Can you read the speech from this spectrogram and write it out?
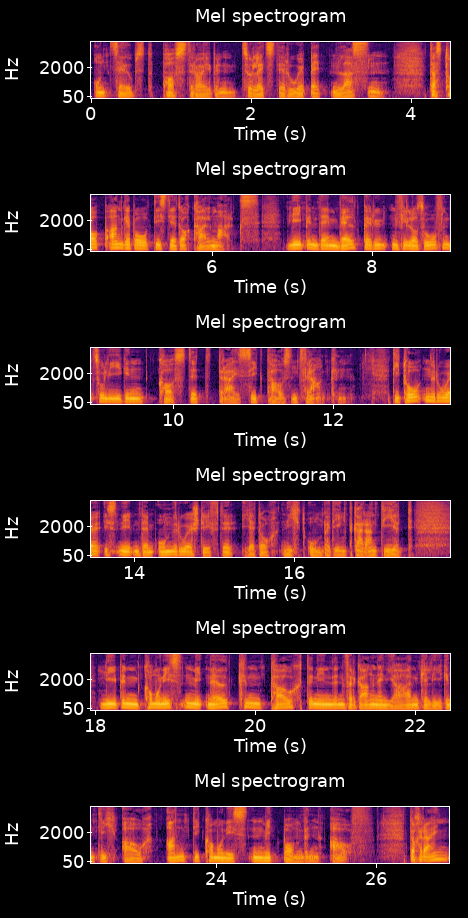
und selbst Posträubern zur letzten Ruhe betten lassen. Das Top-Angebot ist jedoch Karl Marx. Neben dem weltberühmten Philosophen zu liegen, kostet 30.000 Franken. Die Totenruhe ist neben dem Unruhestifter jedoch nicht unbedingt garantiert. Neben Kommunisten mit Nelken tauchten in den vergangenen Jahren gelegentlich auch Antikommunisten mit Bomben auf. Doch rein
